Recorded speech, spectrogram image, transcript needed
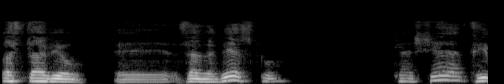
поставил э, занавеску. Кашер ты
